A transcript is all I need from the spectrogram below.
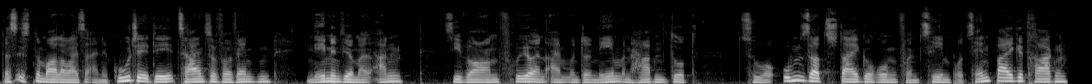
Das ist normalerweise eine gute Idee, Zahlen zu verwenden. Nehmen wir mal an, Sie waren früher in einem Unternehmen und haben dort zur Umsatzsteigerung von 10% beigetragen,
